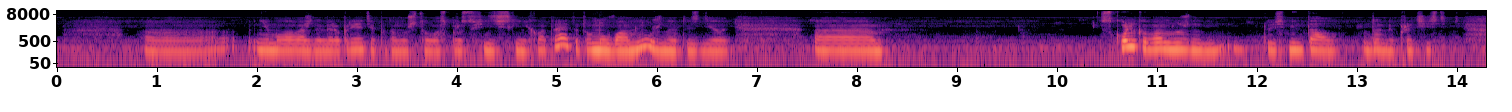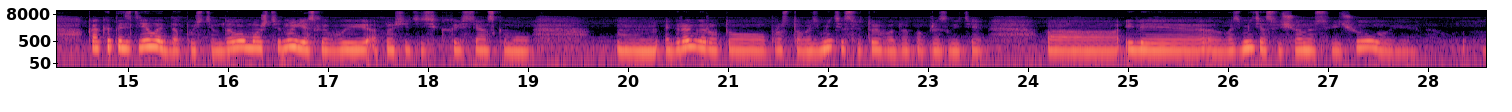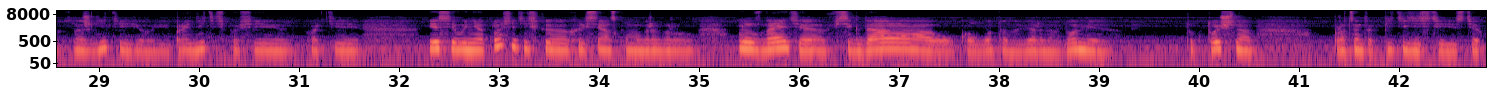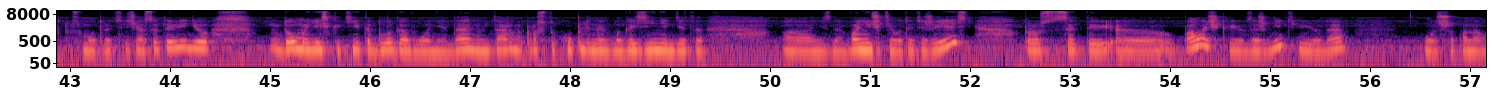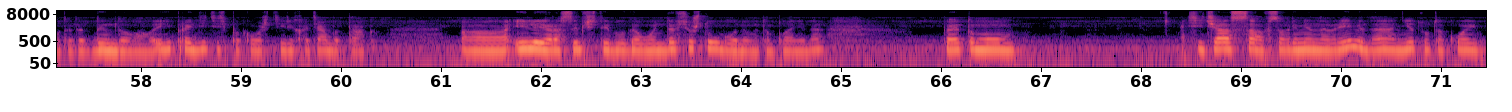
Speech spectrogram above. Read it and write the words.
а, немаловажное мероприятие, потому что у вас просто физически не хватает этого, но вам нужно это сделать. А, сколько вам нужно, то есть ментал в доме прочистить? Как это сделать, допустим? Да вы можете, ну, если вы относитесь к христианскому эгрегору, то просто возьмите святой водой побрызгайте. А, или возьмите освященную свечу, зажгите ее и пройдитесь по всей квартире. Если вы не относитесь к христианскому эгрегору, ну, знаете, всегда у кого-то, наверное, в доме, тут точно процентов 50 из тех, кто смотрит сейчас это видео, дома есть какие-то благовония, да, элементарно, просто купленные в магазине где-то, а, не знаю, вонючки вот эти же есть, просто с этой э, палочкой зажгите ее, да, вот, чтобы она вот этот дым давала, и пройдитесь по квартире хотя бы так. А, или рассыпчатые благовония, да, все что угодно в этом плане, да. Поэтому сейчас а, в современное время, да, нету такой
